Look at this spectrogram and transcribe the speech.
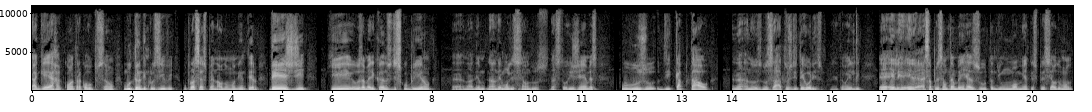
a guerra contra a corrupção, mudando inclusive o processo penal no mundo inteiro, desde que os americanos descobriram, eh, na, de, na, demolição dos, das Torres Gêmeas, o uso de capital na, nos, nos, atos de terrorismo. Então, ele, é, ele, ele, essa prisão também resulta de um momento especial do mundo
